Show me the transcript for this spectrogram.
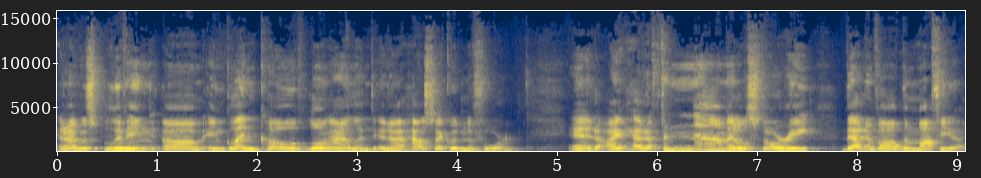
and I was living um, in Glen Cove, Long Island, in a house I couldn't afford, and I had a phenomenal story that involved the mafia.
